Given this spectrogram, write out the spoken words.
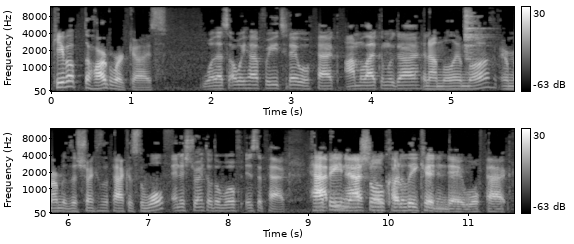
Keep up the hard work, guys. Well, that's all we have for you today, Wolfpack. I'm Malika Mugai, And I'm William Moa. And remember, the strength of the pack is the wolf. and the strength of the wolf is the pack. Happy National Cuddly Kitten Day, Wolfpack.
